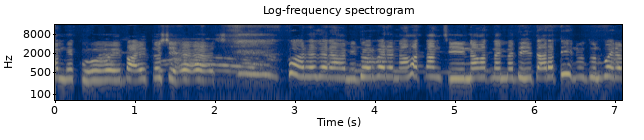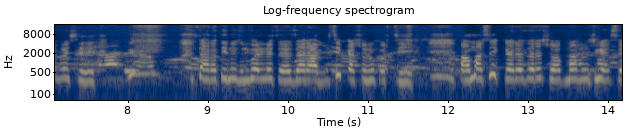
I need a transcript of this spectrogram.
আমনে কই? বাই তো শেষ। পরে যারা আমি দৌড় বেড়ে নামাত নামছি নামাত নামা দিই তারা তিনজন বইরা লইছে। তারা তিনজন বইরা লইছে, যারা আমি শিক্ষা শুরু করছি। আমার শিক্ষারে যারা সব মানুষ গেছে,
